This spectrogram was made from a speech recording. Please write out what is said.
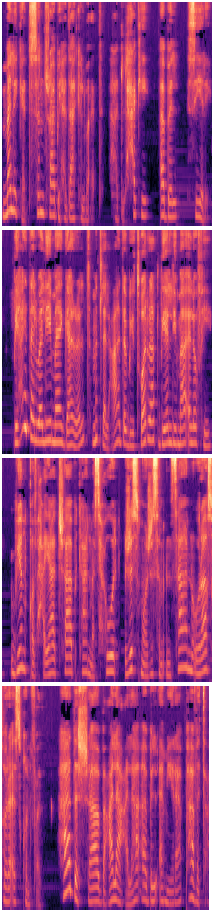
ملكة سنترا بهداك الوقت. هذا الحكي قبل سيري. بهيدا الوليمة جارلت مثل العادة بيتورط بيلي ما إله فيه. بينقذ حياة شاب كان مسحور جسمه جسم إنسان وراسه رأس قنفذ. هذا الشاب على علاقة بالأميرة بافيتا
